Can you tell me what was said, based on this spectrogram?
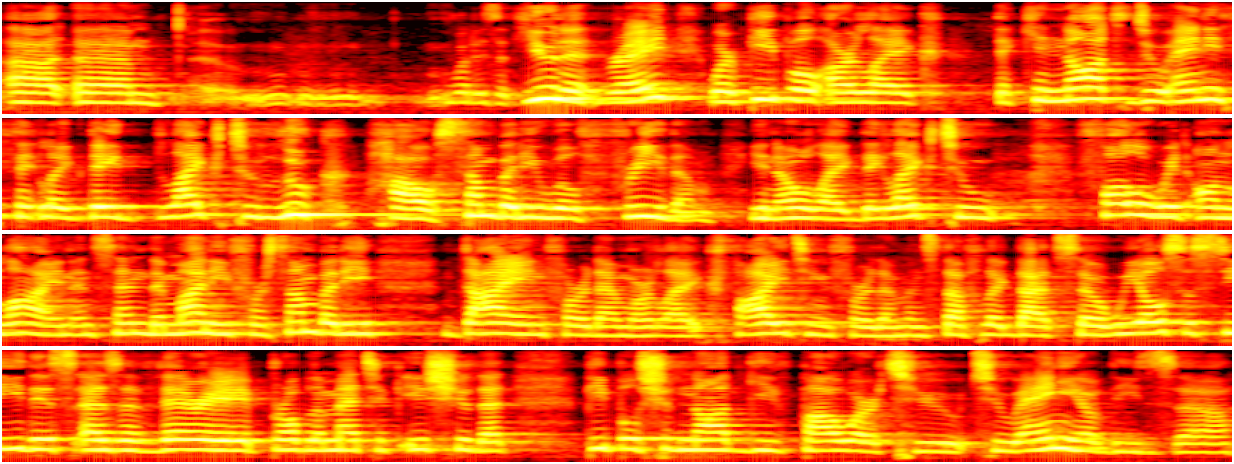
uh, um, what is it, unit, right? Where people are like they cannot do anything like they like to look how somebody will free them you know like they like to follow it online and send the money for somebody dying for them or like fighting for them and stuff like that. So we also see this as a very problematic issue that people should not give power to to any of these uh,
